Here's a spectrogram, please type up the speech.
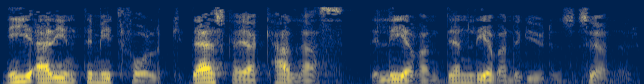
ni är inte mitt folk där ska jag kallas den levande gudens söner.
